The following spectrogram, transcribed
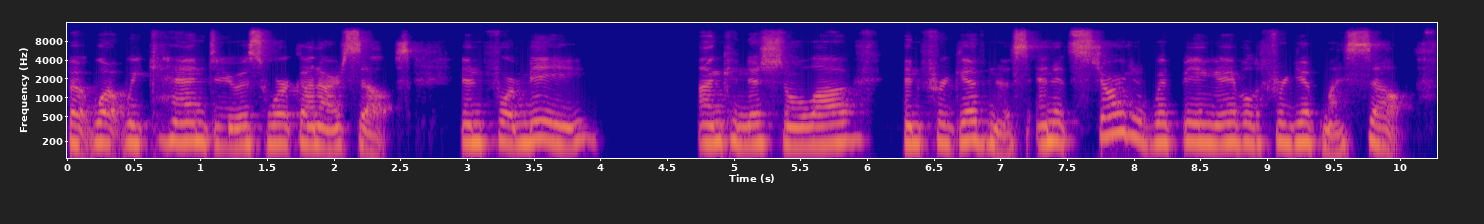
but what we can do is work on ourselves. And for me, unconditional love and forgiveness. And it started with being able to forgive myself.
